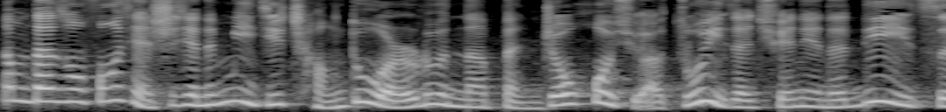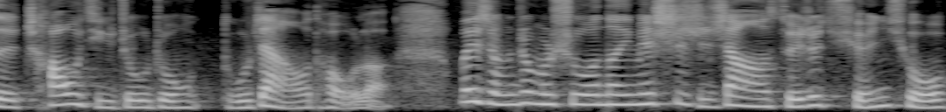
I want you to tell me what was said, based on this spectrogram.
那么单从风险事件的密集程度而论呢，本周或许啊足以在全年的历次超级周中。独占鳌头了。为什么这么说呢？因为事实上，随着全球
